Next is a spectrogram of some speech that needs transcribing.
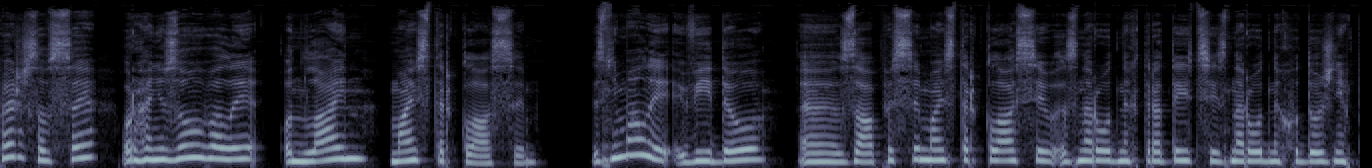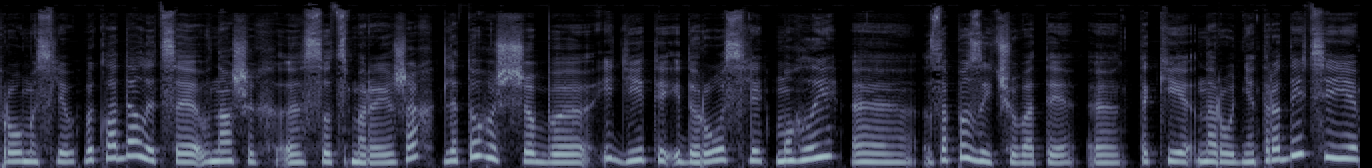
Перш за все організовували онлайн майстер-класи, знімали відео Е, записи майстер-класів з народних традицій, з народних художніх промислів, викладали це в наших е, соцмережах для того, щоб е, і діти, і дорослі могли запозичувати такі народні традиції,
